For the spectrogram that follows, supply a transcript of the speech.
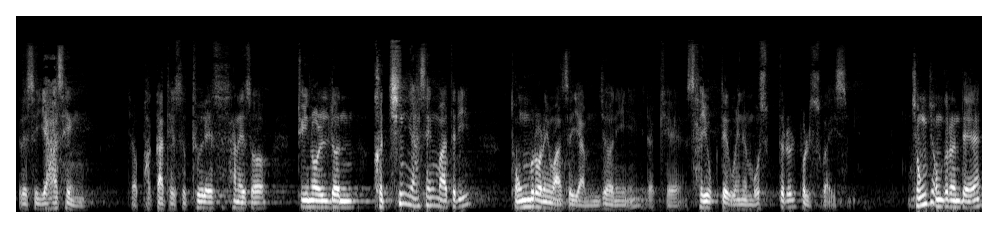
그래서 야생, 저 바깥에서 들에서 산에서 뛰놀던 거친 야생마들이 동물원에 와서 얌전히 이렇게 사육되고 있는 모습들을 볼 수가 있습니다. 종종 그런데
